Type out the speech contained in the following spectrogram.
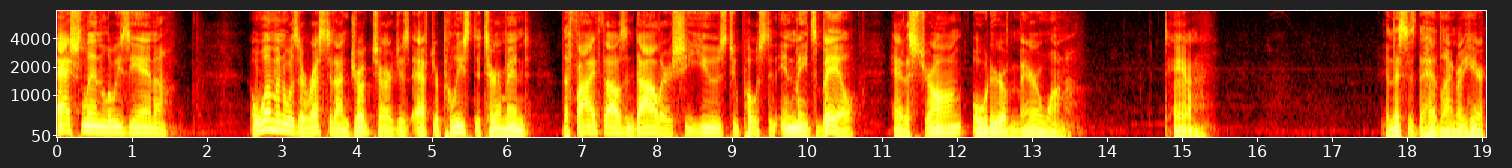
Ashland, Louisiana. A woman was arrested on drug charges after police determined the $5,000 she used to post an inmate's bail had a strong odor of marijuana. Damn. And this is the headline right here.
